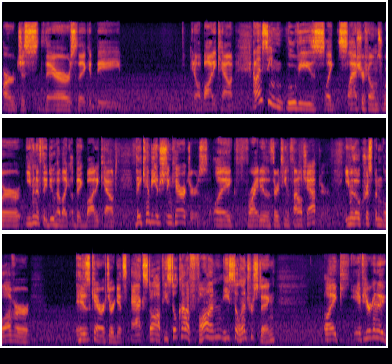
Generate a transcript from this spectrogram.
are just there so they could be you know a body count. And i've seen movies like slasher films where even if they do have like a big body count they can be interesting characters like friday the 13th final chapter. Even though crispin glover his character gets axed off he's still kind of fun he's still interesting. Like if you're gonna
